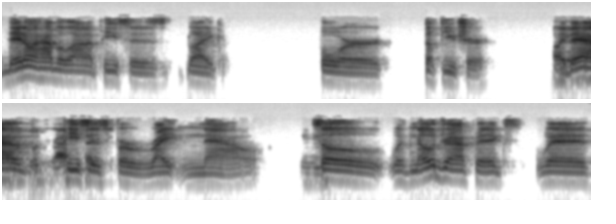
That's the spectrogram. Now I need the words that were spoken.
they don't have a lot of pieces like for the future. Oh, like, yeah, they have pieces picks. for right now. Mm-hmm. So with no draft picks, with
